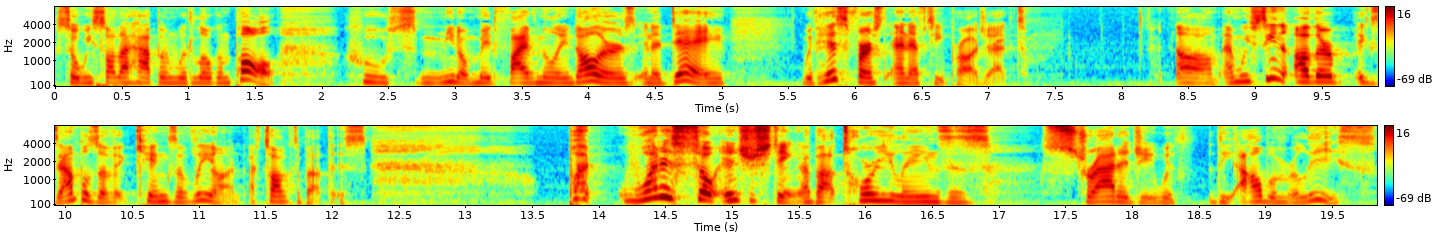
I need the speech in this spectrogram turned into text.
So we saw that happen with Logan Paul, who, you know, made $5 million in a day with his first NFT project. Um, and we've seen other examples of it, Kings of Leon. I've talked about this. But what is so interesting about Tory Lanez's strategy with the album release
